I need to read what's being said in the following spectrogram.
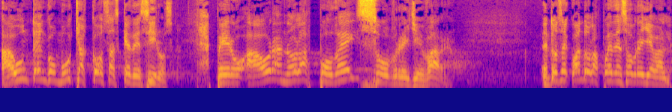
Aún tengo muchas cosas que deciros, pero ahora no las podéis sobrellevar. Entonces, ¿cuándo las pueden sobrellevar?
